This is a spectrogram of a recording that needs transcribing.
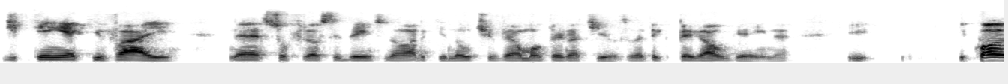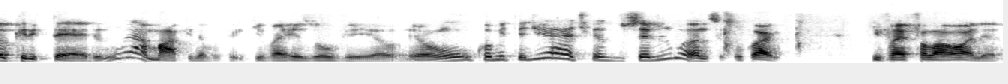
de quem é que vai né, sofreu acidente na hora que não tiver uma alternativa, você vai ter que pegar alguém, né? E, e qual é o critério? Não é a máquina que vai resolver, é, é um comitê de ética dos seres humanos, você concorda? Que vai falar, olha,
